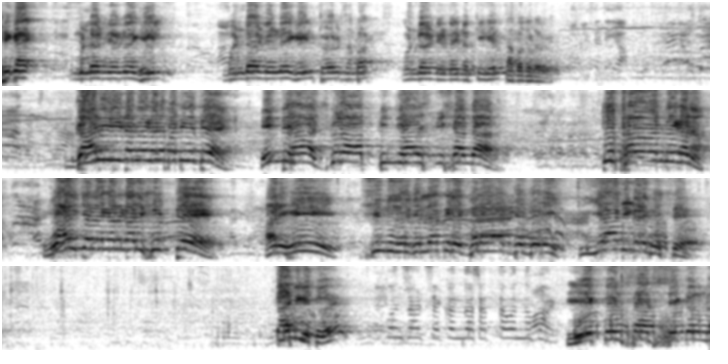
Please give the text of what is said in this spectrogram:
ठीक आहे. मंडळ निर्णय घेईल. मंडळ निर्णय घेईल. थोडं वेळ थांबा. मंडळ निर्णय नक्की घेईल. थांबा थोडा वेळ. गाडी रिटर्न वेगाने येते इंतिहास गुलाब इंतिहास निशानदार. तुफान वेगानं वायूच्या वेगाने गाडी सुटते. आणि ही सिंधुदुर्ग जिल्ह्यातील एक बलाढ्य जोडी या ठिकाणी पोहोचते. टायमिंग येतोय एकोणसाठ सेकंद सत्तावन्न पॉईंट एकोणसाठ सेकंद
